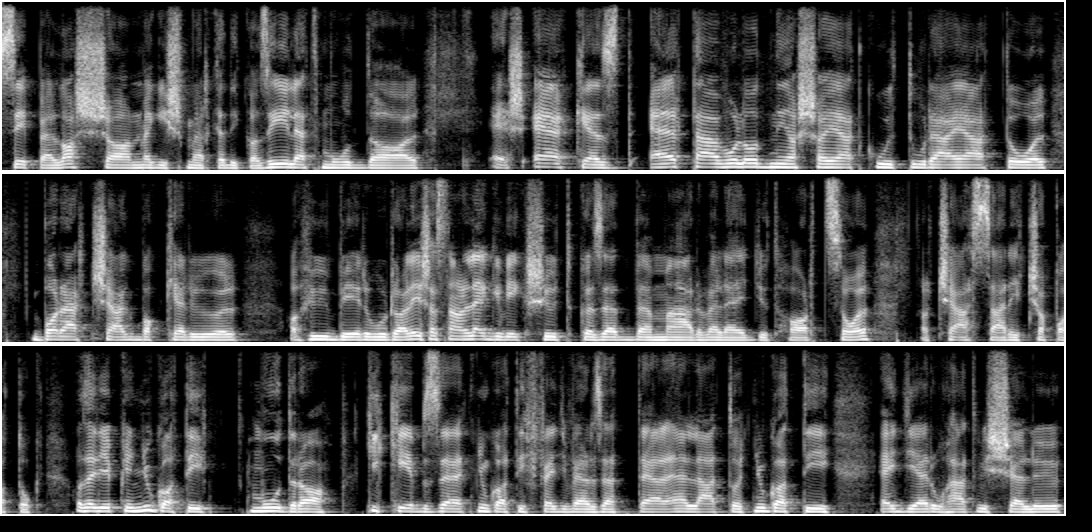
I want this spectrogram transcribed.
szépen lassan megismerkedik az életmóddal, és elkezd eltávolodni a saját kultúrájától, barátságba kerül a hűbér úrral, és aztán a legvégső ütközetben már vele együtt harcol a császári csapatok. Az egyébként nyugati módra kiképzett, nyugati fegyverzettel ellátott, nyugati egyenruhát viselő,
